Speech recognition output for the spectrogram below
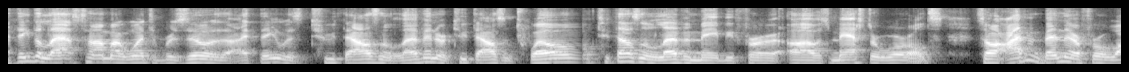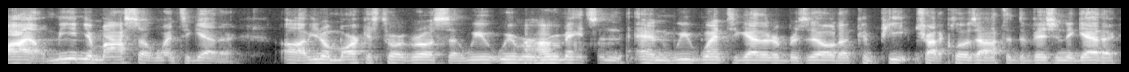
I think the last time I went to Brazil, I think it was 2011 or 2012, 2011 maybe for uh, was Master Worlds. So I haven't been there for a while. Me and Yamasa went together. Uh, you know, Marcus Torregrossa. We we were uh-huh. roommates and and we went together to Brazil to compete and try to close out the division together.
